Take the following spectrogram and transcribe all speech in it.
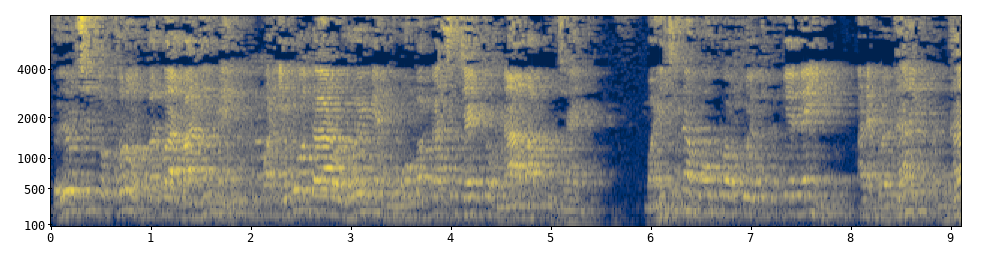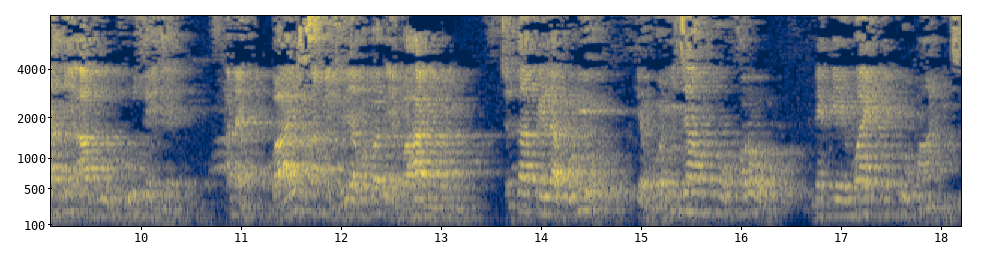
ગયો છે તો ખરો તરવાર બાંધીને, પણ એવો દાડો હોય ને, મોં બકાસી જાય તો નામ આપવું જાય. મહીજીના મોં પર કોઈ ચૂકે નહીં અને બધાની અંધાથી આપણું દૂર થઈ જાય. અને બાઈ સામે જોયા વગર એ બહાર નીકળ્યો. જતા પહેલા બોલ્યો કે, વળી જાઉં તો ખરો ને કે એમાંય કેટલું પાણી છે.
